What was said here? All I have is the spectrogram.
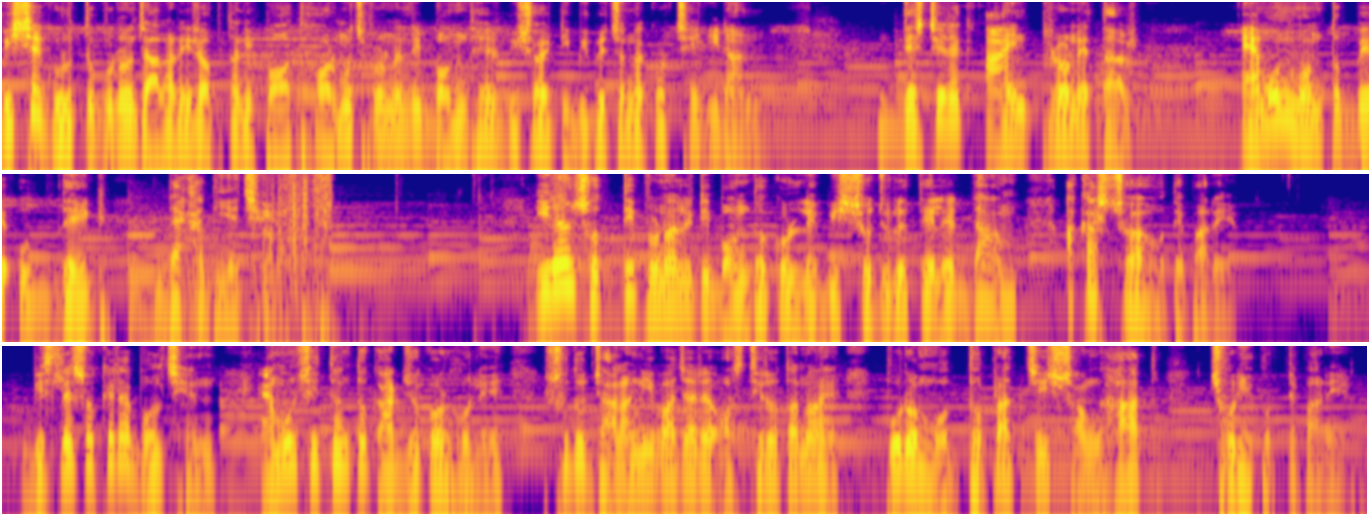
বিশ্বের গুরুত্বপূর্ণ জ্বালানি রপ্তানি পথ হরমুজ প্রণালী বন্ধের বিষয়টি বিবেচনা করছে ইরান। দেশটির এক আইন প্রণেতার এমন মন্তব্যে উদ্বেগ দেখা দিয়েছে। ইরান সত্যি প্রণালীটি বন্ধ করলে বিশ্বজুড়ে তেলের দাম আকাশছোঁয়া হতে পারে। বিশ্লেষকেরা বলছেন, এমন সিদ্ধান্ত কার্যকর হলে শুধু জ্বালানি বাজারে অস্থিরতা নয়, পুরো মধ্যপ্রাচ্যের সংঘাত ছড়িয়ে পড়তে পারে।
